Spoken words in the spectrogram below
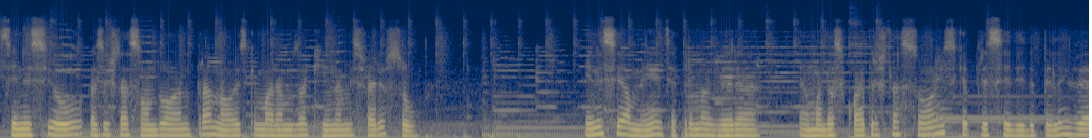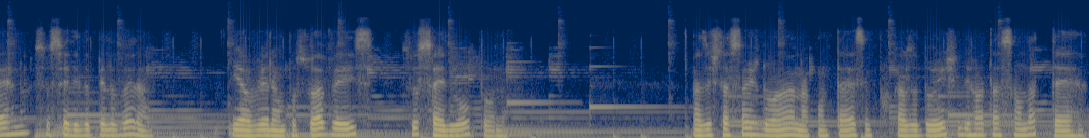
se iniciou essa estação do ano para nós que moramos aqui no hemisfério sul. Inicialmente, a primavera é uma das quatro estações que é precedida pelo inverno, sucedida pelo verão. E ao verão, por sua vez, sucede o outono. As estações do ano acontecem por causa do eixo de rotação da Terra,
